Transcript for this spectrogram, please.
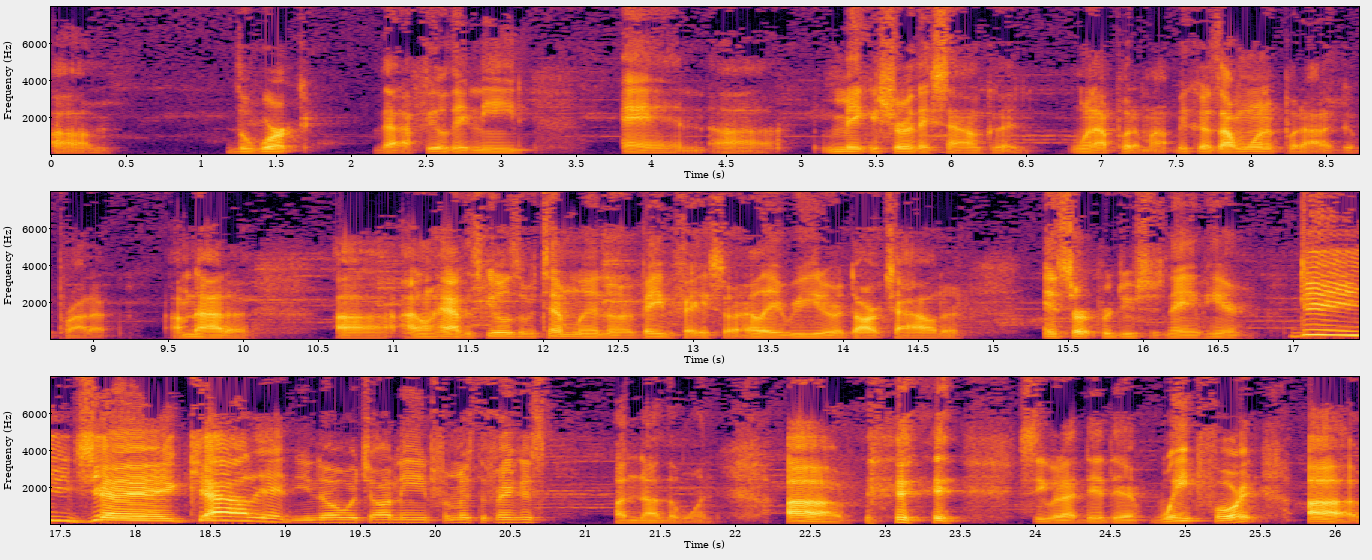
um, the work that I feel they need and uh, making sure they sound good when I put them out because I want to put out a good product. I'm not a uh, I don't have the skills of a Timbaland or a Babyface or L.A. Reid or a Darkchild or insert producer's name here. DJ Khaled. You know what y'all need from Mr. Fingers? Another one. Uh, See what I did there? Wait for it. Uh,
